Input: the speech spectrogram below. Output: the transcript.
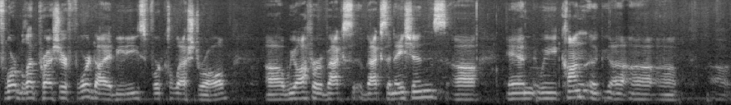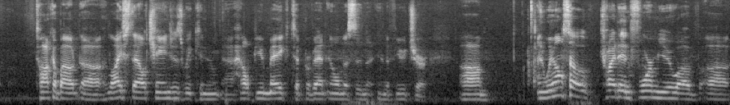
for blood pressure, for diabetes, for cholesterol. Uh, we offer vac- vaccinations, uh, and we con- uh, uh, uh, talk about lifestyle changes we can help you make to prevent illness in the, in the future. Um, and we also try to inform you of uh,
